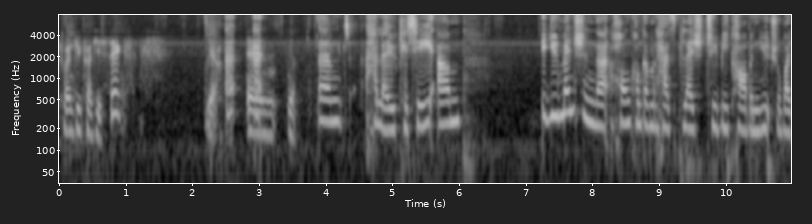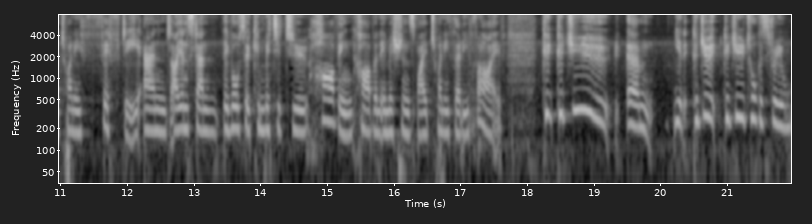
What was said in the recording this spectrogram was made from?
2026. Yeah, Uh, and yeah. Um, hello, Kitty. Um, you mentioned that Hong Kong government has pledged to be carbon neutral by 2050, and I understand they've also committed to halving carbon emissions by 2035. Could, could you, um, you know, could you could you talk us through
